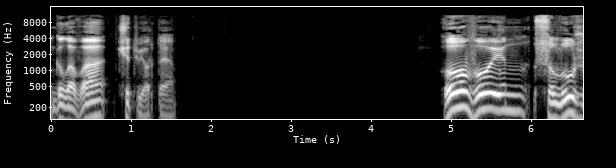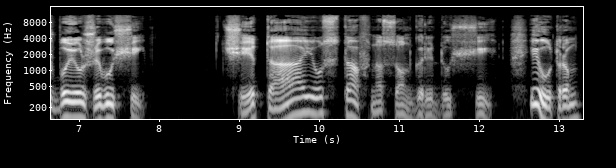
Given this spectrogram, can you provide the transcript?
Глава четвертая. О, воин, службою живущий! Читай устав на сон грядущий, И утром,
